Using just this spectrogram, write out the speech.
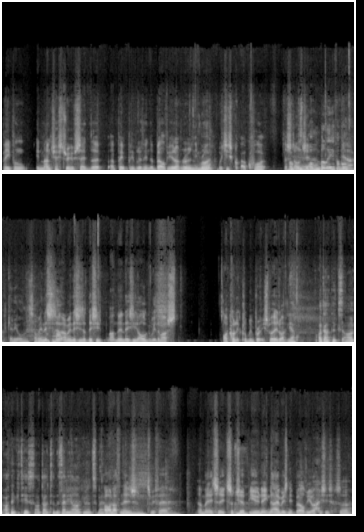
people in Manchester who've said that uh, pe- people who think the Bellevue don't run anymore, Right. which is qu- uh, quite astonishing. Unbelievable. You know, Get it all the I mean, this is I mean this is this is I mean this is arguably the most iconic club in British Speedway. Yeah, I don't think so. I, I think it is. I don't think there's any argument about. It. Oh, that. nothing is. To be fair, I mean it's it's such a unique name, isn't it, Bellevue Aces? So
